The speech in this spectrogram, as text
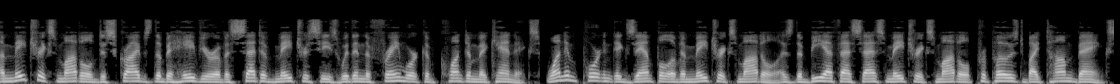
A matrix model describes the behavior of a set of matrices within the framework of quantum mechanics. One important example of a matrix model is the BFSS matrix model proposed by Tom Banks,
